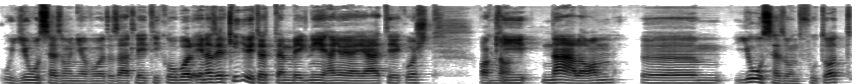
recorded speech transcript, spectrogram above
úgy jó szezonja volt az Atlétikóból. Én azért kigyűjtöttem még néhány olyan játékost, aki Na. nálam ö, jó szezont futott.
